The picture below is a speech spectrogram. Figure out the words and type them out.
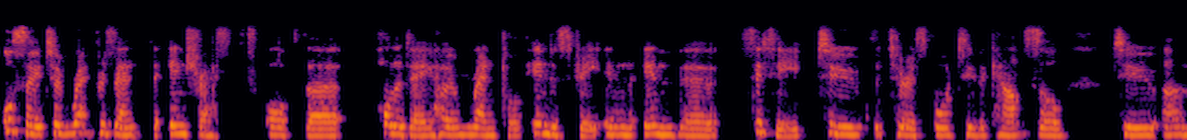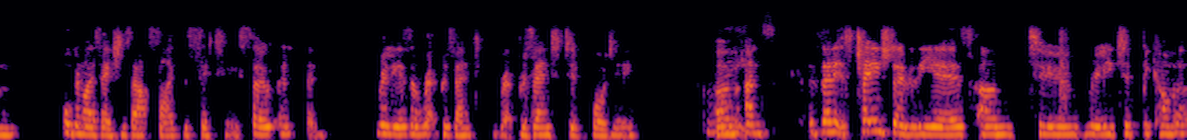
Also to represent the interests of the holiday home rental industry in in the city to the tourist board, to the council, to um, organisations outside the city. So uh, uh, really as a represent representative body. Um, and then it's changed over the years um, to really to become a,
